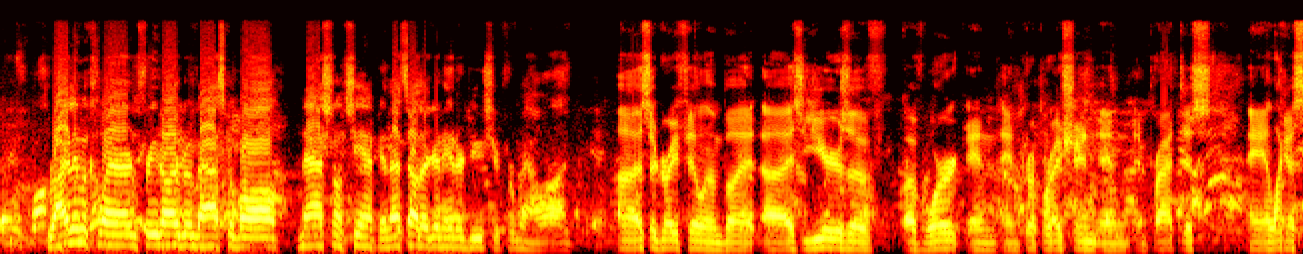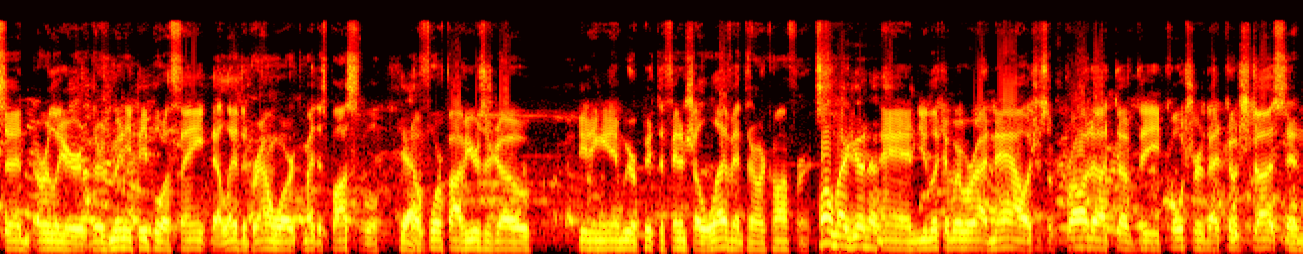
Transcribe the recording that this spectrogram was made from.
Ryley McClaran, Hardeman basketball national champion. That's how they're going to introduce you from now on. Uh, it's a great feeling, but uh, it's years of, of work and, and preparation and, and practice. And like I said earlier, there's many people to thank that laid the groundwork to make this possible. Yeah. You know, four or five years ago, getting in, we were picked to finish 11th in our conference. Oh my goodness! And you look at where we're at now; it's just a product of the culture that Coach Stutz and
